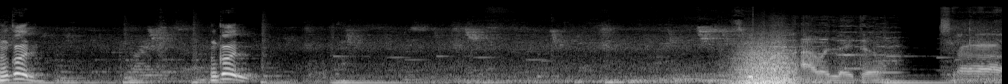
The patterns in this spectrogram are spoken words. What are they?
Uncle. Uncle. One hour later. Ah,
